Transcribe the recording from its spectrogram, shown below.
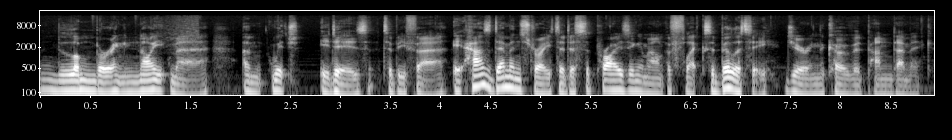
lumbering nightmare, um, which it is, to be fair, it has demonstrated a surprising amount of flexibility during the COVID pandemic.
